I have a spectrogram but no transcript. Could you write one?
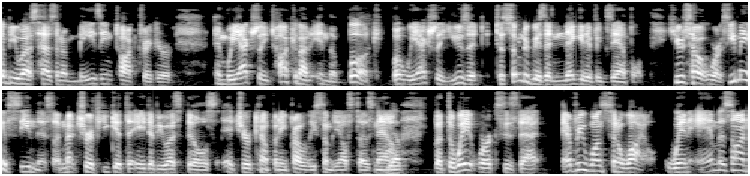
AWS has an amazing talk trigger, and we actually talk about it in the book, but we actually use it to some degree as a negative example. Here's how it works. You may have seen this. I'm not sure if you get the AWS bills at your company, probably somebody else does now. Yep. But the way it works is that every once in a while, when Amazon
